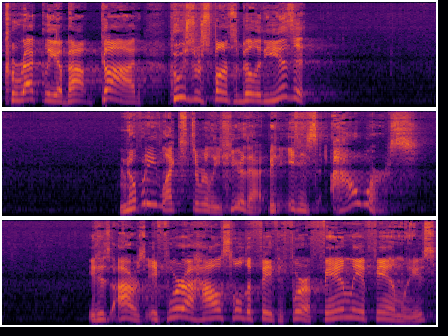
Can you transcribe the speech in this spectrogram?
correctly about God, whose responsibility is it? Nobody likes to really hear that, but it is ours. It is ours. If we're a household of faith, if we're a family of families,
